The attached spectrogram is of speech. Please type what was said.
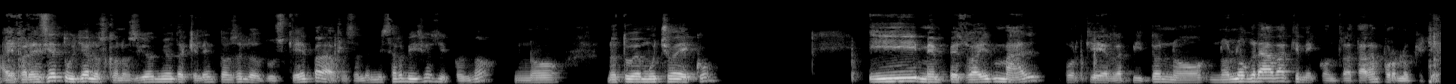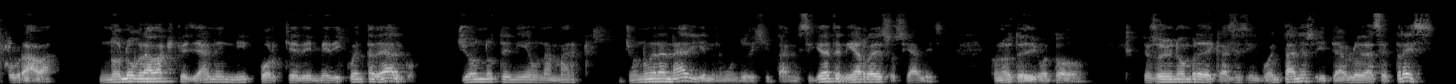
A diferencia tuya, los conocidos míos de aquel entonces los busqué para ofrecerles mis servicios y pues no, no, no tuve mucho eco y me empezó a ir mal porque, repito, no, no lograba que me contrataran por lo que yo cobraba, no lograba que creyeran en mí porque me di cuenta de algo. Yo no tenía una marca, yo no era nadie en el mundo digital, ni siquiera tenía redes sociales. Con eso te digo todo. Yo soy un hombre de casi 50 años y te hablo de hace tres.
